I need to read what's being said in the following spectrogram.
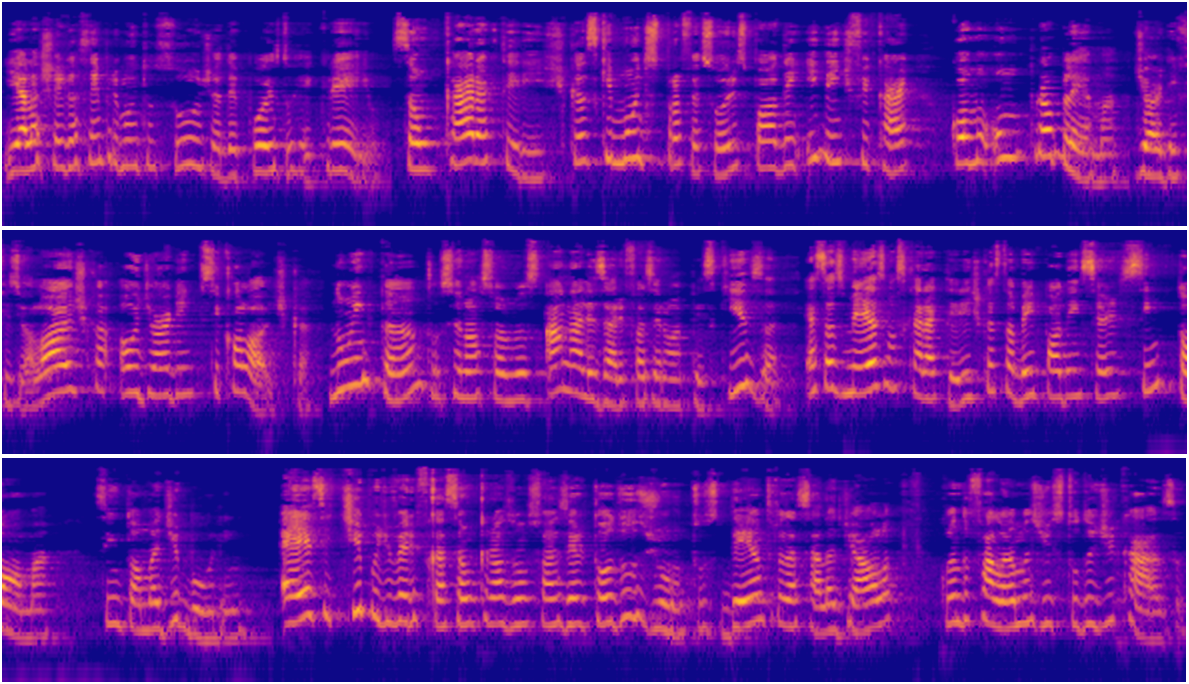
e ela chega sempre muito suja depois do recreio, são características que muitos professores podem identificar como um problema de ordem fisiológica ou de ordem psicológica. No entanto, se nós formos analisar e fazer uma pesquisa, essas mesmas características também podem ser sintoma sintoma de bullying. É esse tipo de verificação que nós vamos fazer todos juntos dentro da sala de aula quando falamos de estudo de caso.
